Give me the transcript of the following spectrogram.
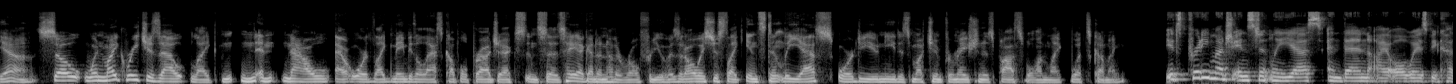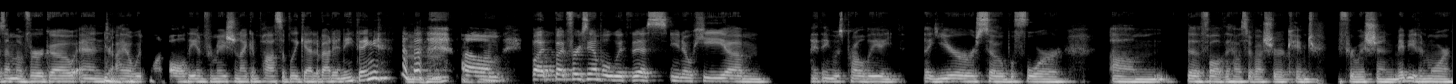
Yeah. So when Mike reaches out, like n- now, or like maybe the last couple projects, and says, "Hey, I got another role for you," is it always just like instantly yes, or do you need as much information as possible on like what's coming? It's pretty much instantly yes, and then I always, because I'm a Virgo, and mm-hmm. I always want all the information I can possibly get about anything. mm-hmm. mm-hmm. um, but but for example, with this, you know, he, um, I think it was probably a, a year or so before um, the fall of the House of Usher came to fruition, maybe even more.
